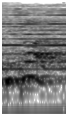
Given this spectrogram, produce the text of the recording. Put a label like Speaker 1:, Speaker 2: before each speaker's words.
Speaker 1: music hall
